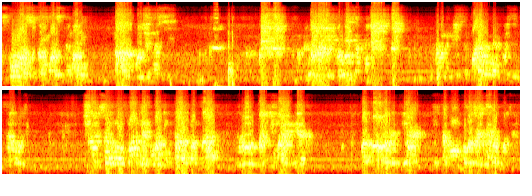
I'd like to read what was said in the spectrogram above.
с помощью прямой спиной, нас будет носить. На месте правильная позиция роста. Чуть ноги, отводим таз назад, грудь поднимаем вверх, подбородок вверх, и в таком положении работаем.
